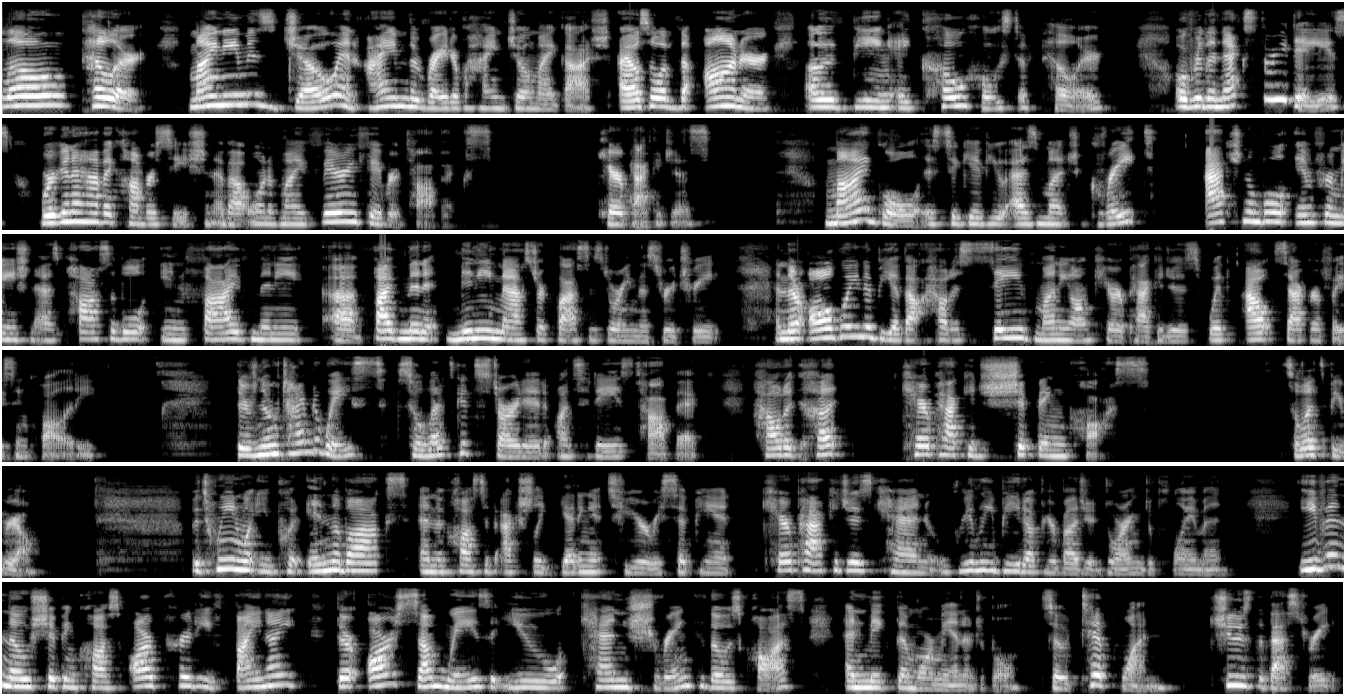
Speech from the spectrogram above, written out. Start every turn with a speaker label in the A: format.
A: Hello, Pillar. My name is Jo, and I am the writer behind Jo My Gosh. I also have the honor of being a co host of Pillar. Over the next three days, we're going to have a conversation about one of my very favorite topics care packages. My goal is to give you as much great actionable information as possible in five mini uh, five minute mini master classes during this retreat. And they're all going to be about how to save money on care packages without sacrificing quality. There's no time to waste so let's get started on today's topic how to cut care package shipping costs. So let's be real. Between what you put in the box and the cost of actually getting it to your recipient care packages can really beat up your budget during deployment. Even though shipping costs are pretty finite, there are some ways that you can shrink those costs and make them more manageable. So, tip one choose the best rate.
